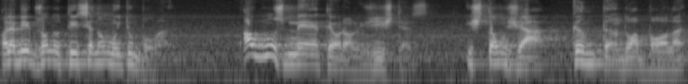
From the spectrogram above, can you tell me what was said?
Olha, amigos, uma notícia não muito boa. Alguns meteorologistas estão já cantando a bola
